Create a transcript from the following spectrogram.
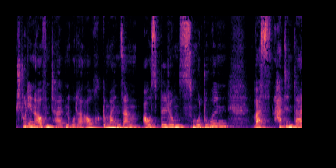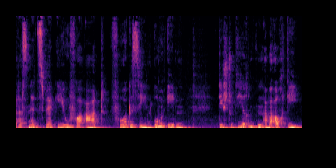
Studienaufenthalten oder auch gemeinsamen Ausbildungsmodulen. Was hat denn da das Netzwerk EU for Art vorgesehen, um eben die Studierenden, aber auch die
